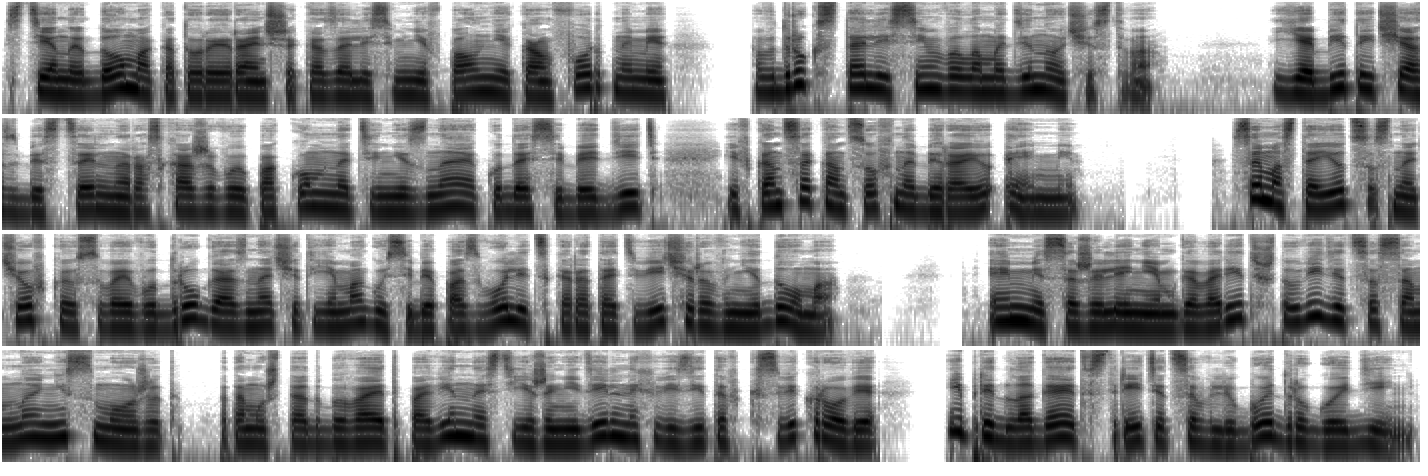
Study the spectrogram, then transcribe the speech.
Стены дома, которые раньше казались мне вполне комфортными, вдруг стали символом одиночества. Я битый час бесцельно расхаживаю по комнате, не зная, куда себя деть, и в конце концов набираю Эмми. Сэм остается с ночевкой у своего друга, а значит, я могу себе позволить скоротать вечер вне дома. Эмми с сожалением говорит, что увидеться со мной не сможет, потому что отбывает повинность еженедельных визитов к свекрови и предлагает встретиться в любой другой день.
